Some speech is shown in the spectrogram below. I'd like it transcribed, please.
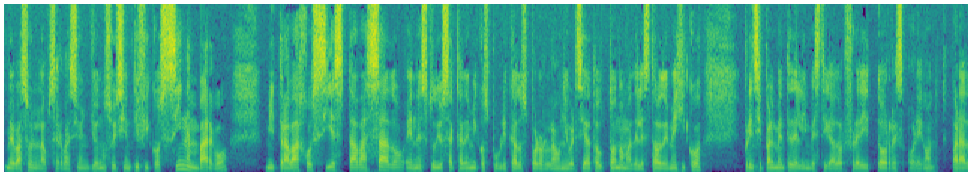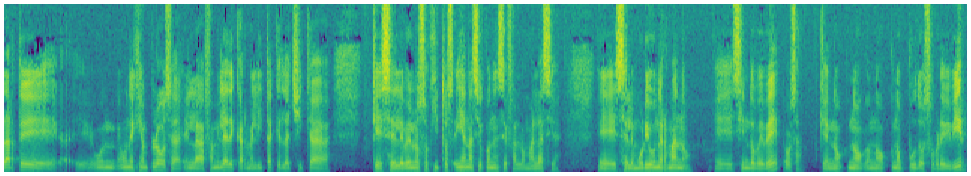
me baso en la observación, yo no soy científico, sin embargo, mi trabajo sí está basado en estudios académicos publicados por la Universidad Autónoma del Estado de México principalmente del investigador Freddy Torres Oregón. Para darte eh, un, ejemplo, o sea, en la familia de Carmelita, que es la chica que se le ven los ojitos, ella nació con encefalomalacia. Eh, se le murió un hermano eh, siendo bebé, o sea, que no, no, no, no pudo sobrevivir,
